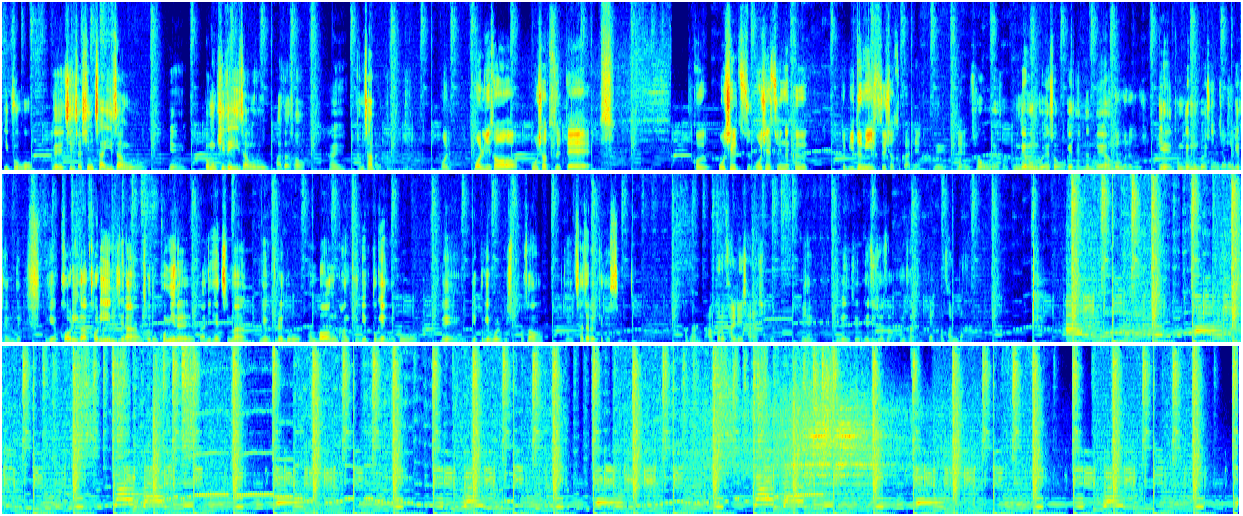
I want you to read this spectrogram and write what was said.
이쁘고 네 진짜 신차 이상으로 예 너무 기대 이상으로 받아서 예, 감사합니다. 예. 멀, 멀리서 오셨을 때 그 오실 수 오실 수 있는 그, 그 믿음이 있으셨을 거 아니에요? 네, 저도 네. 서울에서 동대문구에서 오게 됐는데요. 동대문에서 오신 거예요? 예, 동대문구에서 진짜 오게 멀리 됐는데 이게 거리가 거리인지라 네. 저도 고민을 많이 했지만 예, 그래도 한번 광택 예쁘게 내고 네 예쁘게 몰고 싶어서 예, 찾아뵙게 됐습니다. 감사합니다. 앞으로 관리 잘하시고 예, 이벤트 해주셔서 감사합니다. 네 감사합니다.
